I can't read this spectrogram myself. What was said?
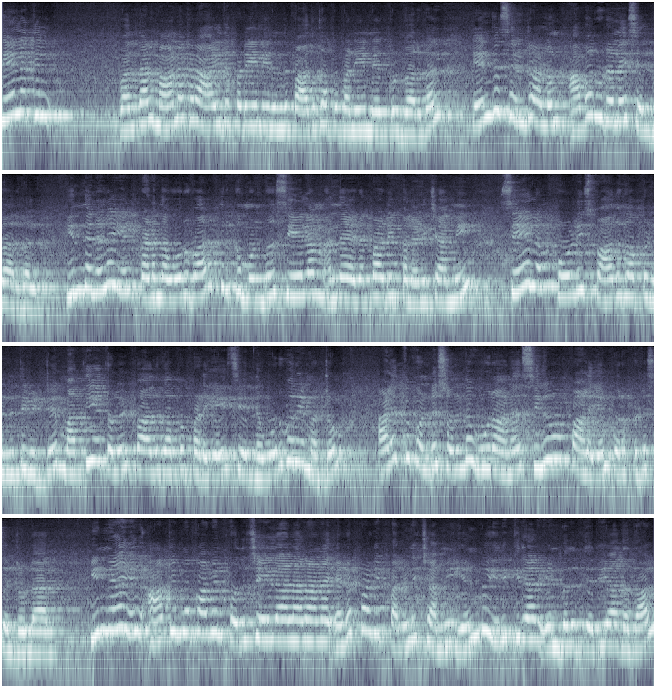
சேலத்தில் வந்தால் மாநகர ஆயுதப்படையில் இருந்து பாதுகாப்பு பணியை மேற்கொள்வார்கள். எங்கு சென்றாலும் அவருடனே செல்வார்கள். இந்த நிலையில் கடந்த ஒரு வாரத்திற்கு முன்பு சேலம் அந்த எடப்பாடி பழனிசாமி சேலம் போலீஸ் பாதுகாப்பு நிறுத்திவிட்டு மத்திய தொழில் பாதுகாப்பு படையைச் சேர்ந்த ஒருவரை மற்றும் அழைத்து கொண்டு சொந்த ஊரான சிலுவம்பாளையம் புறப்பட்டு சென்றுள்ளார். இந்நிலையில் அதிமுகவின் பொதுச் செயலாளரான எடப்பாடி பழனிசாமி எங்கு இருக்கிறார் என்பது தெரியாததால்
